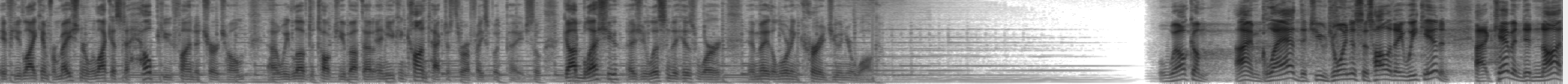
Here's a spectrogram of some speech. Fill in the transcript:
If you'd like information or would like us to help you find a church home, uh, we'd love to talk to you about that. And you can contact us through our Facebook page. So God bless you as you listen to His Word, and may the Lord encourage you in your walk. Welcome. I am glad that you've joined us this holiday weekend. And uh, Kevin did not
